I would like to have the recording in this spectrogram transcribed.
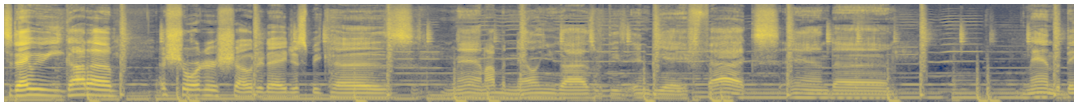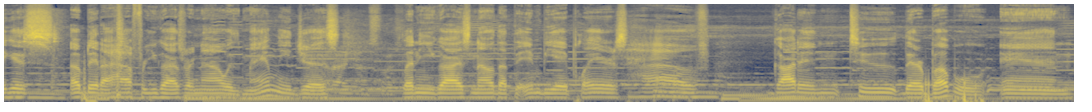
today we got a, a shorter show today just because man i've been nailing you guys with these nba facts and uh, man the biggest update i have for you guys right now is mainly just letting you guys know that the nba players have gotten to their bubble. And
